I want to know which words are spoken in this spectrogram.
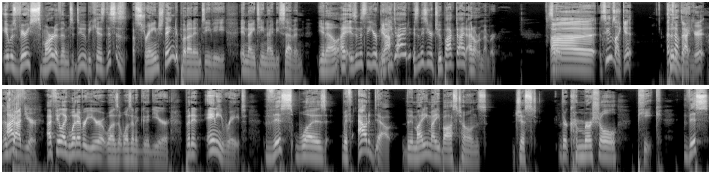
it was very smart of them to do because this is a strange thing to put on MTV in 1997. You know, I, isn't this the year Biggie Yeah. died? Isn't this the year Tupac died? I don't remember. So, uh, seems like it. That sounds accurate. That's a bad year. I feel like whatever year it was, it wasn't a good year. But at any rate, this was without a doubt the Mighty Mighty Bosstones just their commercial peak. This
